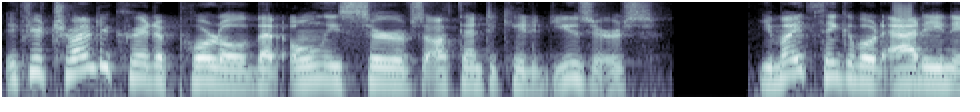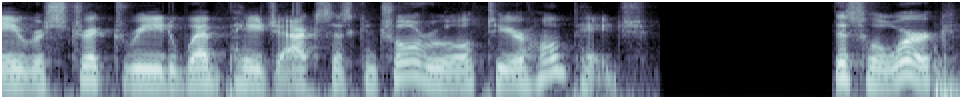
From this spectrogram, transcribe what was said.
If you're trying to create a portal that only serves authenticated users, you might think about adding a restrict read web page access control rule to your homepage. This will work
